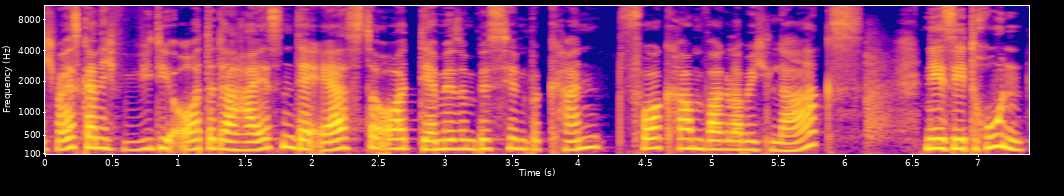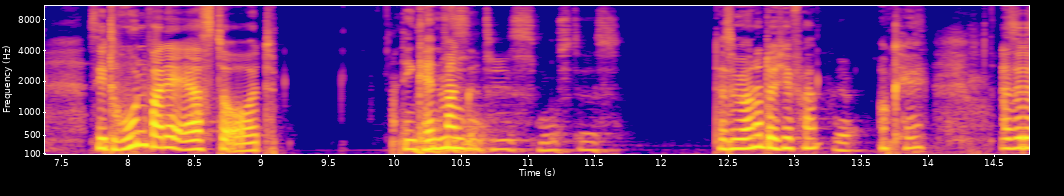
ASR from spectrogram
ich weiß gar nicht, wie die Orte da heißen. Der erste Ort, der mir so ein bisschen bekannt vorkam, war, glaube ich, Laax. Nee, Sedrun. Sedrun war der erste Ort. Den kennt man. Dies. Da sind wir auch noch durchgefahren? Ja. Okay. Also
